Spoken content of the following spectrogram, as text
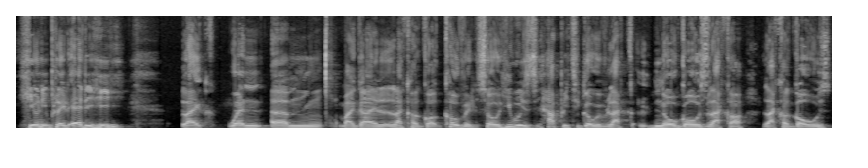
He only played Eddie like when um, my guy Laka got COVID. So he was happy to go with Laka, no goals Laka, Laka goals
